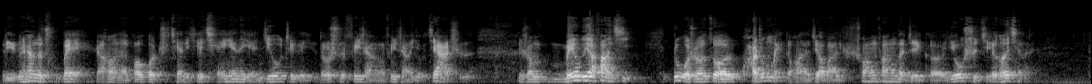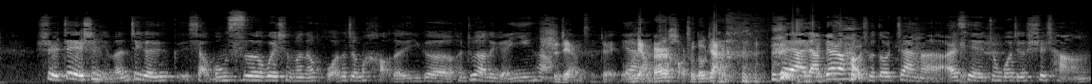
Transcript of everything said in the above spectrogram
理论上的储备，然后呢，包括之前的一些前沿的研究，这个也都是非常非常有价值的。就说没有必要放弃。如果说做跨中美的话呢，就要把双方的这个优势结合起来。是，这也是你们这个小公司为什么能活得这么好的一个很重要的原因哈。是这样子，对我们两边好处都占了。对啊，两边的好处都占了，而且中国这个市场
